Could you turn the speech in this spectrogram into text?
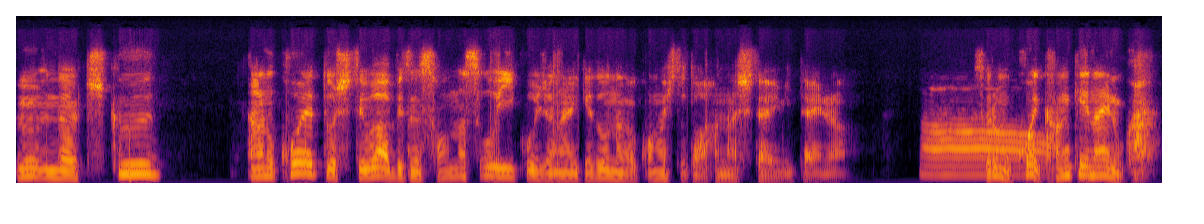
うん、だから聞く、あの声としては別にそんなすごいいい声じゃないけど、なんかこの人とは話したいみたいな。あーそれも声関係ないのか。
